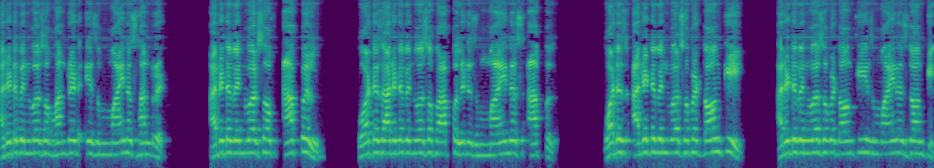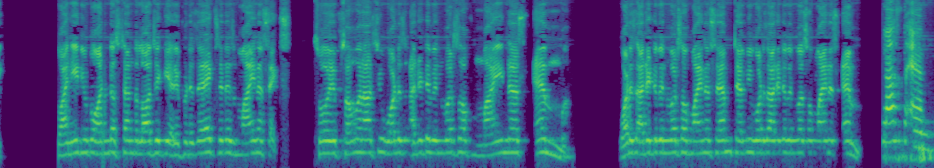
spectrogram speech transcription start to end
Additive inverse of 100 is minus 100. Additive inverse of apple. What is additive inverse of apple? It is minus apple. What is additive inverse of a donkey? Additive inverse of a donkey is minus donkey. So I need you to understand the logic here. If it is x, it is minus x. So if someone asks you what is additive inverse of minus m, what is additive inverse of minus m? Tell me what is additive inverse of minus m? Plus m.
